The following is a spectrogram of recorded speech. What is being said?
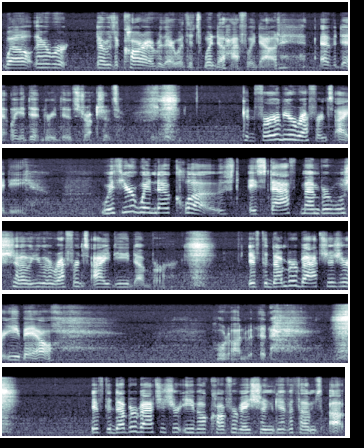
Well, there were there was a car over there with its window halfway down. Evidently, it didn't read the instructions. Confirm your reference ID. With your window closed, a staff member will show you a reference ID number. If the number matches your email, hold on a minute. If the number matches your email confirmation, give a thumbs up.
